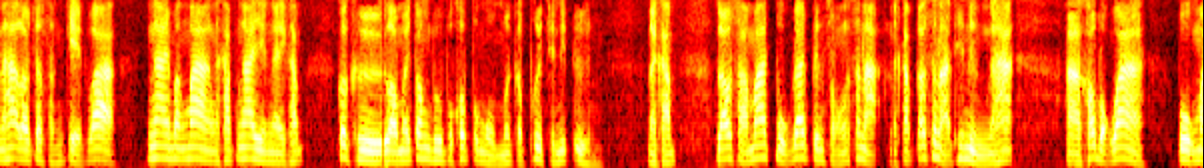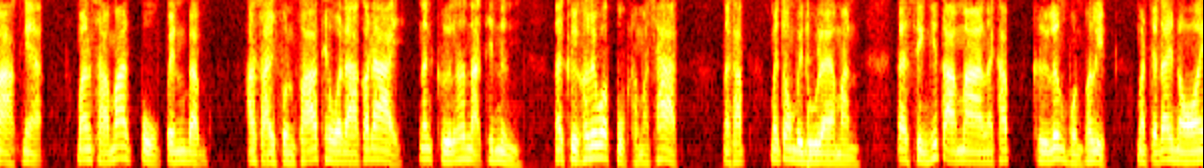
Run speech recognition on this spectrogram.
นะฮะเราจะสังเกตว่า ง่ายมากๆนะครับ ง่ายยังไงครับ ก็คือเราไม่ต้องดูประคบประงมเหมือนกับพืชชนิดอื่นนะครับ เราสามารถปลูกได้เป็น 2 ลักษณะนะครับ ลักษณะที่1นงนะฮะอ่าเขาบอกว่าปลูกหมากเนี่ยมันสามารถปลูกเป็นแบบอาศัยฝนฟ้าเทวดาก็ได้ นั่นคือลักษณะที่1นงนั่นคือเขาเรียกว่าปลูกธรรมชาตินะครับ ไม่ต้องไปดูแลมัน แต่สิ่งที่ตามมานะครับ คือเรื่องผลผลิตมันจะได้น้อย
